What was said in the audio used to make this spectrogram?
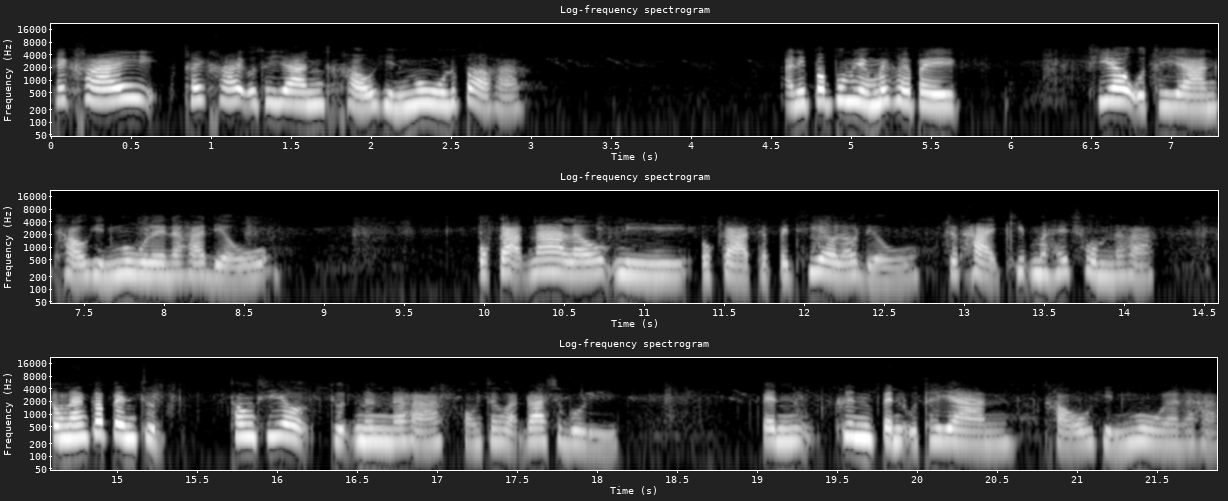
คล้ายๆคล้ายๆ อุทยานเขาหินงูหรือเปล่าคะ อันนี้ป้าปุ้มยังไม่เคยไปเที่ยวอุทยานเขาหินงูเลยนะคะ เดี๋ยว โอกาสหน้าแล้วมีโอกาสจะไปเที่ยวแล้วเดี๋ยวจะถ่ายคลิปมาให้ชมนะคะ ตรงนั้นก็เป็นจุดท่องเที่ยวจุดหนึ่งนะคะ ของจังหวัดราชบุรี เป็นขึ้นเป็นอุทยานเขาหินงูแล้วนะคะ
